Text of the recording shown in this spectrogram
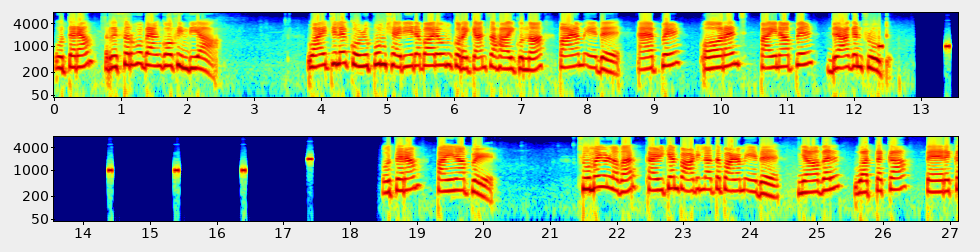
ഉത്തരം റിസർവ് ബാങ്ക് ഓഫ് ഇന്ത്യ വയറ്റിലെ കൊഴുപ്പും ശരീരഭാരവും കുറയ്ക്കാൻ സഹായിക്കുന്ന പഴം ഏത്? Apple orange pineapple dragon fruit. ഉത്തരം പൈനാപ്പിൾ ചുമയുള്ളവർ കഴിക്കാൻ പാടില്ലാത്ത പഴം ഏത്? ഞാവൽ വത്തക്ക പേരക്ക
